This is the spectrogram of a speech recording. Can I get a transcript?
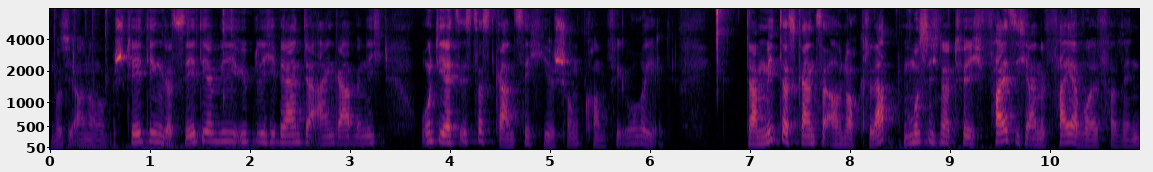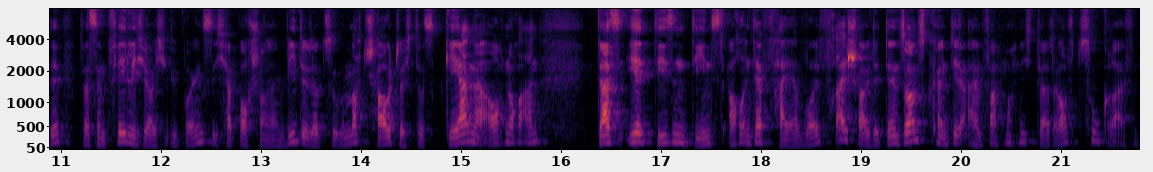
Muss ich auch nochmal bestätigen, das seht ihr wie üblich während der Eingabe nicht. Und jetzt ist das Ganze hier schon konfiguriert. Damit das Ganze auch noch klappt, muss ich natürlich, falls ich eine Firewall verwende, das empfehle ich euch übrigens, ich habe auch schon ein Video dazu gemacht, schaut euch das gerne auch noch an, dass ihr diesen Dienst auch in der Firewall freischaltet, denn sonst könnt ihr einfach noch nicht darauf zugreifen.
